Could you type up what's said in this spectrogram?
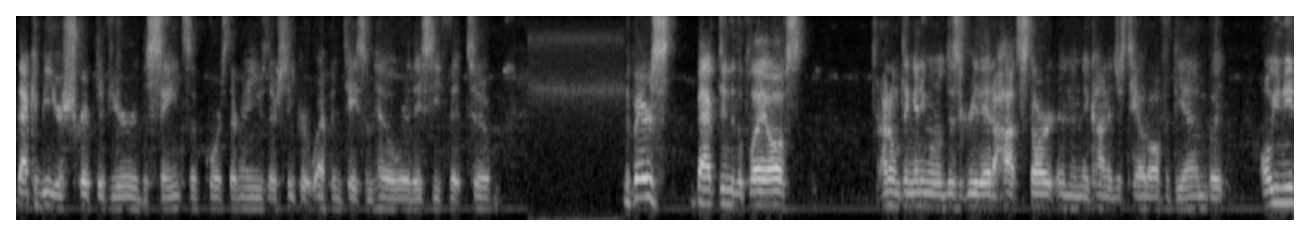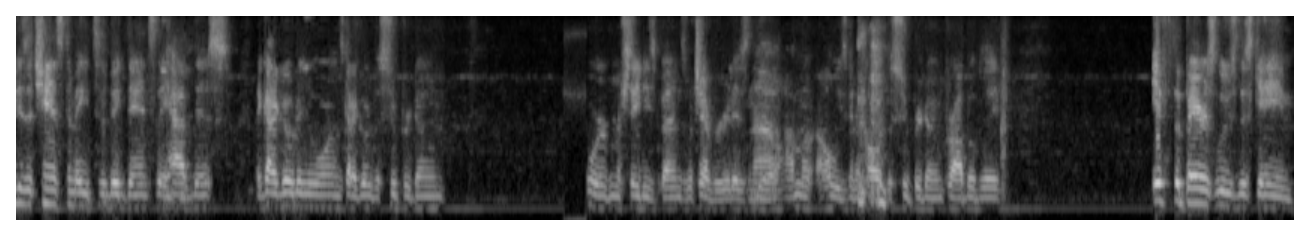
That could be your script if you're the Saints. Of course, they're going to use their secret weapon, Taysom Hill, where they see fit too. The Bears backed into the playoffs. I don't think anyone will disagree. They had a hot start and then they kind of just tailed off at the end. But all you need is a chance to make it to the big dance. They have mhm. this. They got to go to New Orleans. Got to go to the Superdome or Mercedes Benz, whichever it is now. Yeah. I'm always going to call it the Superdome probably. If the Bears lose this game,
